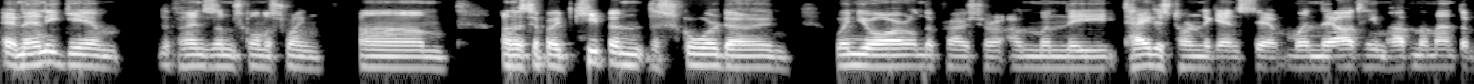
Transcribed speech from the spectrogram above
in any game the pendulum's going to swing, um, and it's about keeping the score down when you are under pressure and when the tide is turned against you, when the other team have momentum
